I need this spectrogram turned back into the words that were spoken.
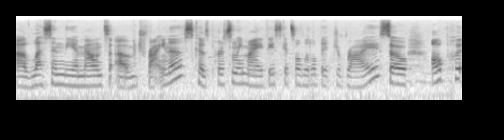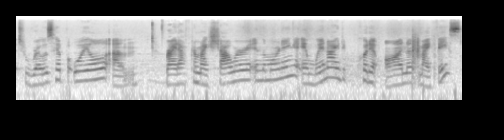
uh, lessen the amount of dryness because personally my face gets a little bit dry. So I'll put rosehip oil um, right after my shower in the morning and when I put it on my face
